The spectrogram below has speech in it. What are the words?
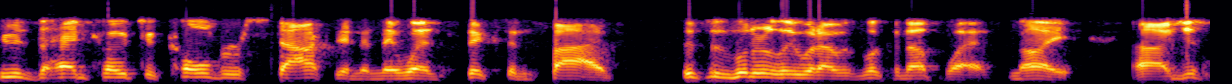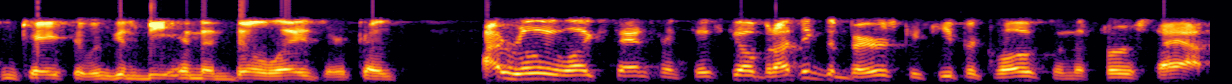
He was the head coach of Culver Stockton, and they went six and five. This is literally what I was looking up last night, uh, just in case it was going to be him and Bill Lazor, because I really like San Francisco, but I think the Bears could keep it close in the first half.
